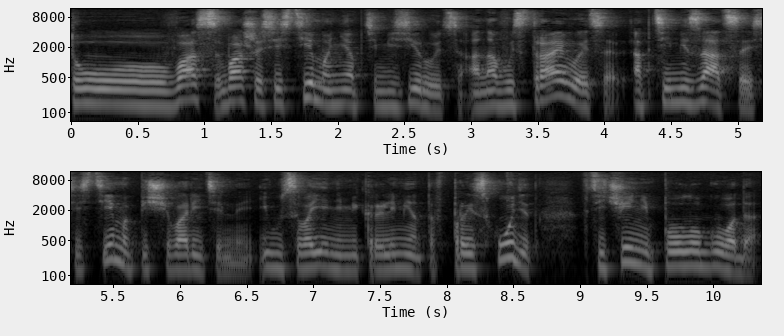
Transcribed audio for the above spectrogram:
то вас ваша система не оптимизируется. Она выстраивается, оптимизация системы пищеварительной и усвоение микроэлементов происходит в течение полугода.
